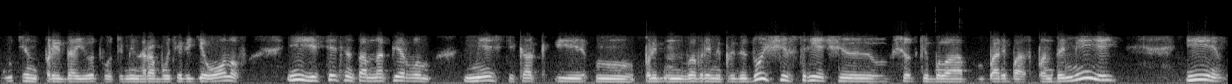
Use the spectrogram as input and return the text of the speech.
Путин придает вот именно работе регионов. И, естественно, там на первом месте, как и во время предыдущей встречи, все-таки была борьба с пандемией. И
